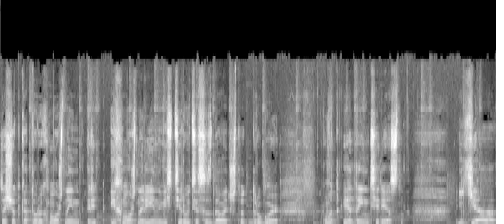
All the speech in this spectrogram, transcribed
за счет которых можно, их можно реинвестировать и создавать что-то другое. Вот это интересно. Я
